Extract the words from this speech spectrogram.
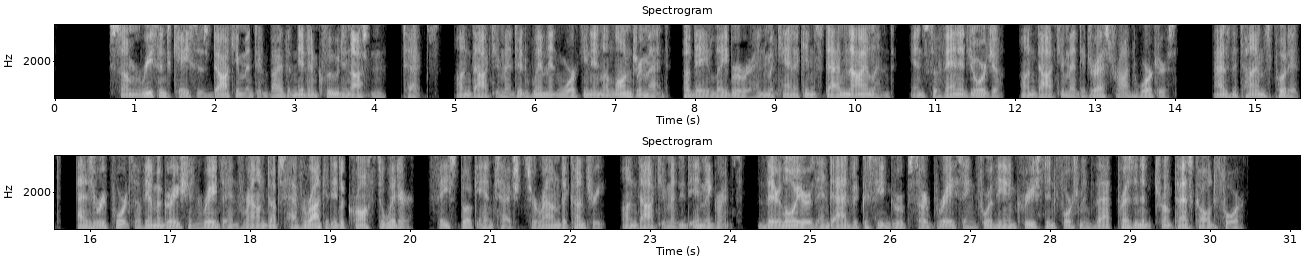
Some recent cases documented by the NYT include in Austin, Texas, undocumented women working in a laundromat, a day laborer and mechanic in Staten Island, and Savannah, Georgia, undocumented restaurant workers. As the Times put it, as reports of immigration raids and roundups have rocketed across Twitter, Facebook and texts around the country, undocumented immigrants, their lawyers and advocacy groups are bracing for the increased enforcement that President Trump has called for.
